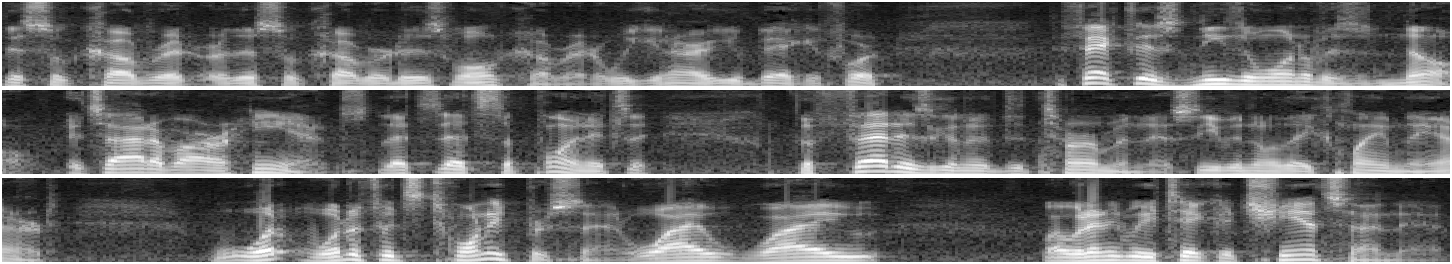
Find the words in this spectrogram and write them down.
this will cover it, or this will cover it, or this won't cover it, or we can argue back and forth. The fact is, neither one of us know. It's out of our hands. That's that's the point. It's a, the Fed is going to determine this, even though they claim they aren't. What what if it's twenty percent? Why why why would anybody take a chance on that?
